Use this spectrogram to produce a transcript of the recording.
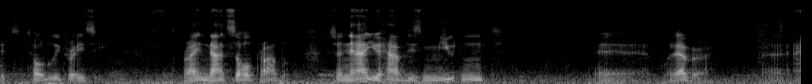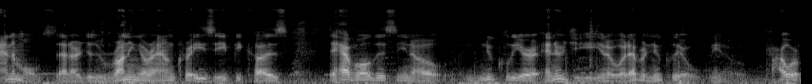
It's totally crazy, right? And that's the whole problem. So now you have these mutant, uh, whatever, uh, animals that are just running around crazy because they have all this, you know, nuclear energy, you know, whatever nuclear, you know, power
